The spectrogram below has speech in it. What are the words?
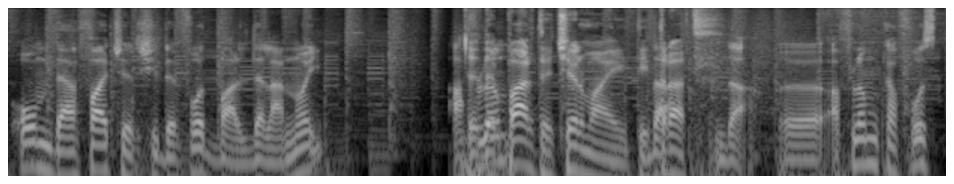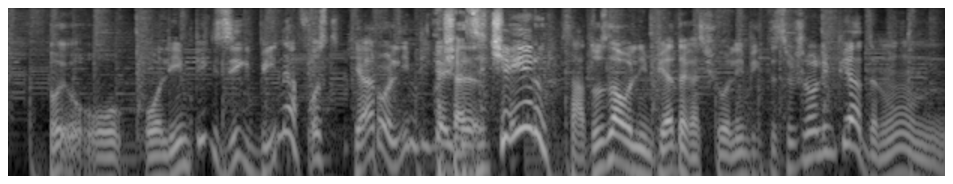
om de afaceri și de fotbal de la noi. De departe, cel mai titrat. Da, da. Uh, aflăm că a fost băi, o, olimpic, zic bine, a fost chiar olimpic. Așa adică zice el. S-a dus la olimpiadă, ca să fie olimpic, trebuie să fie la olimpiadă, nu?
